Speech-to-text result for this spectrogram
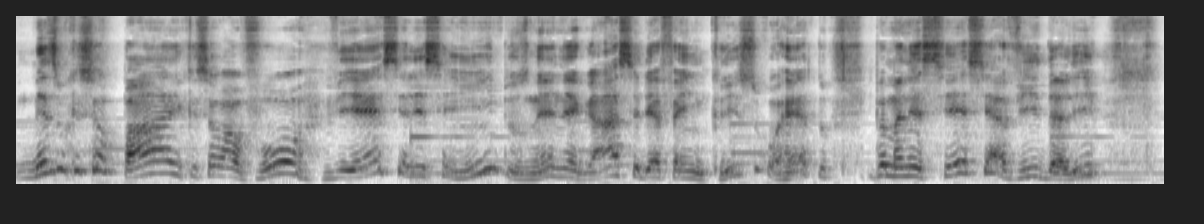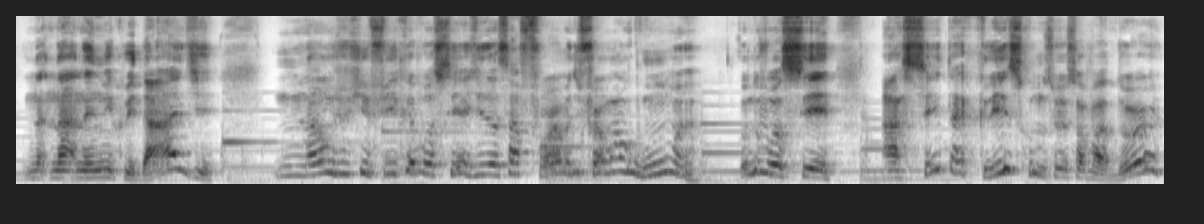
mesmo que seu pai, que seu avô viesse ali ser ímpios, né, negasse ali a fé em Cristo, correto? E permanecesse a vida ali na, na, na iniquidade, não justifica você agir dessa forma, de forma alguma. Quando você aceita Cristo como seu Salvador,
